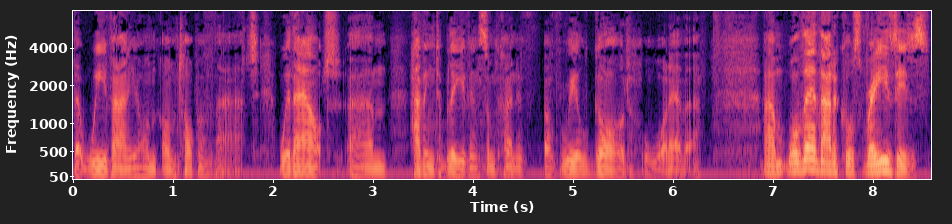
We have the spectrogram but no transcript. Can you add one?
that we value on, on top of that, without um, having to believe in some kind of, of real God or whatever. Um, well, there, that of course raises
